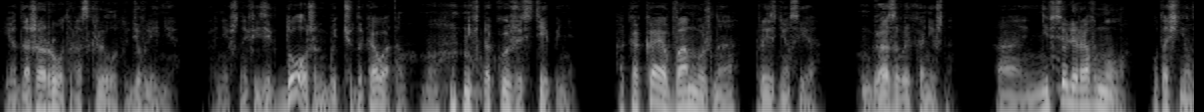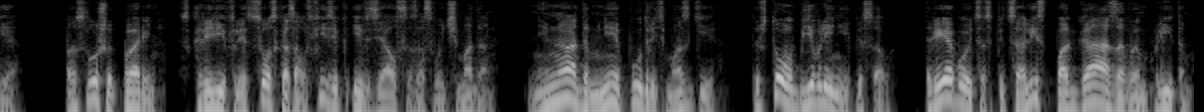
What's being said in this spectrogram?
Я даже рот раскрыл от удивления. Конечно, физик должен быть чудаковатым, но не в такой же степени. «А какая вам нужна?» — произнес я. «Газовая, конечно». «А не все ли равно?» — уточнил я. «Послушай, парень», — скривив лицо, сказал физик и взялся за свой чемодан. «Не надо мне пудрить мозги. Ты что в объявлении писал? Требуется специалист по газовым плитам,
